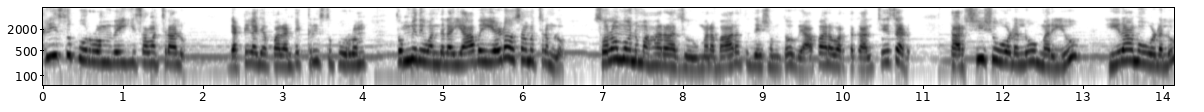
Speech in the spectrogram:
క్రీస్తు పూర్వం వెయ్యి సంవత్సరాలు. గట్టిగా చెప్పాలంటే క్రీస్తు పూర్వం తొమ్మిది వందల యాభై ఏడవ సంవత్సరంలో సొలమోను మహారాజు మన భారతదేశంతో వ్యాపార వర్తకాలు చేశాడు. తర్షీషు ఓడలు మరియు హీరాము ఓడలు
